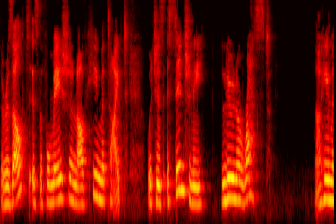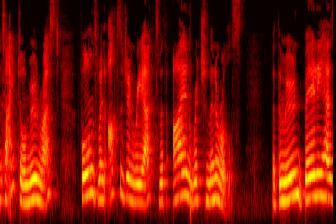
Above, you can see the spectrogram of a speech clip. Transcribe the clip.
The result is the formation of hematite, which is essentially lunar rust. Now, hematite or moon rust forms when oxygen reacts with iron-rich minerals. But the moon barely has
